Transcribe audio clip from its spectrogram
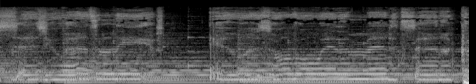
said you had to leave. It was over with the minutes, and I.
